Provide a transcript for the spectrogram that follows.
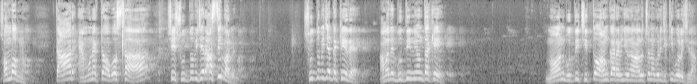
সম্ভব নয়। তার এমন একটা অবস্থা, সে শুদ্ধ বিচারে আসতেই পারবে না। শুদ্ধ বিচারটা কে দেয়? আমাদের বুদ্ধির নিয়ন্ত্রণ কে? মন, বুদ্ধি, চিত্ত, অহংকার, আমি যখন আলোচনা করেছি, কি বলেছিলাম?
